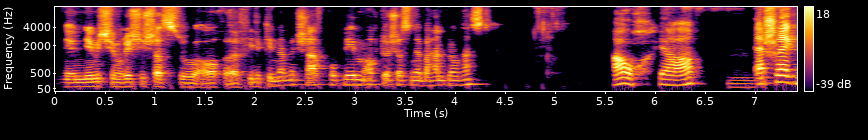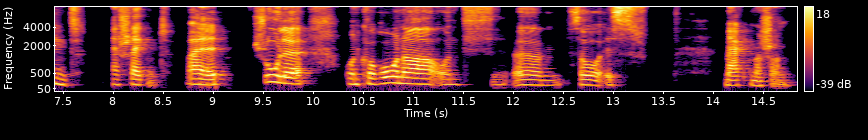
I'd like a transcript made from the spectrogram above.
Nehme ich schon richtig, dass du auch äh, viele Kinder mit Schlafproblemen auch durchaus in der Behandlung hast? Auch, ja. Mhm. Erschreckend, erschreckend, weil Schule und Corona und ähm, so ist, merkt man schon.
